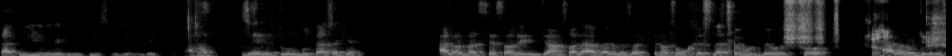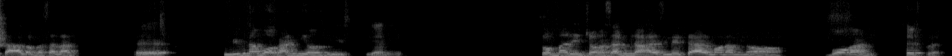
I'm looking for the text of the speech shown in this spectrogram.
100 میلیونی بگیری 20 میلیونی بگیری. فقط ذهن تو اون بود. درسته که الان من سه سال اینجا هم سال اول بذار کنار چون اون خصلتمون بود خب؟, خب. الان اونجوری نیست. الان مثلا می‌بینم واقعا نیاز نیست. یعنی چون من اینجا مثلا می‌بینم هزینه درمانم اینا واقعا صفره.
